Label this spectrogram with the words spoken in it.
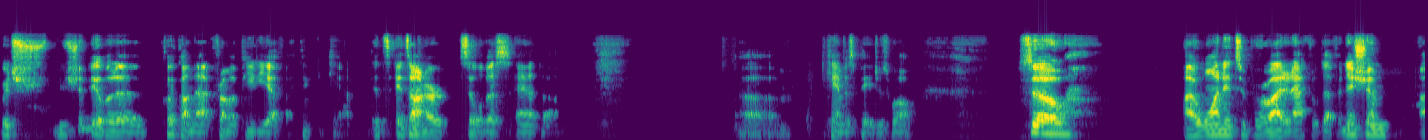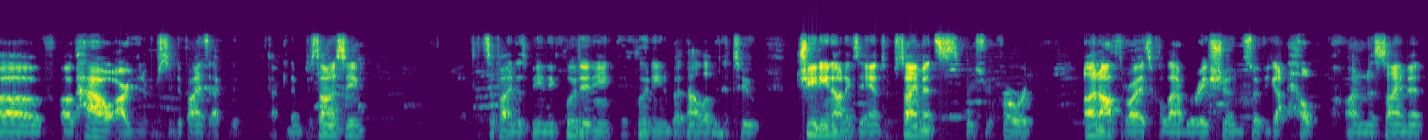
which you should be able to click on that from a PDF. I think you can. It's it's on our syllabus and um, um, Canvas page as well. So I wanted to provide an actual definition of, of how our university defines active, academic dishonesty. It's defined as being including, including but not limited to cheating on exams or assignments, pretty straightforward. Unauthorized collaboration. So if you got help on an assignment,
